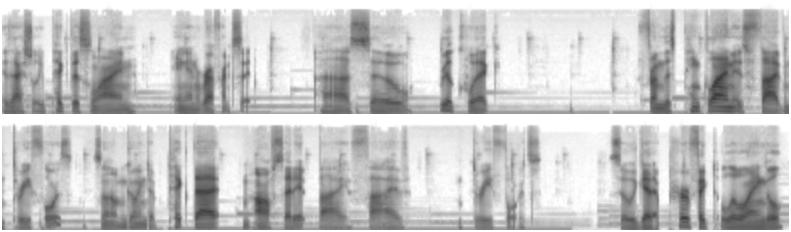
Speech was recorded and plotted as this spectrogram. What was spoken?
is actually pick this line and reference it. Uh, so real quick, from this pink line is 5 and 3 fourths. So I'm going to pick that and offset it by 5 and 3 fourths. So we get a perfect little angle.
